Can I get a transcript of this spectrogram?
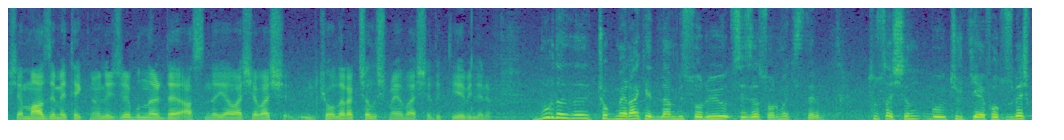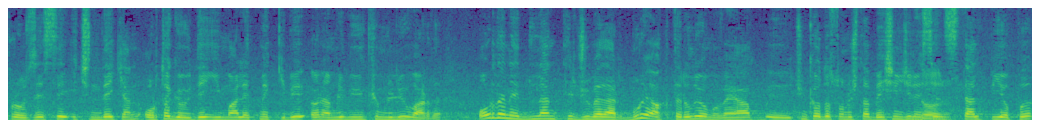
işte malzeme teknolojileri bunları da aslında yavaş yavaş ülke olarak çalışmaya başladık diyebilirim. Burada da çok merak edilen bir soruyu size sormak isterim. TUSAŞ'ın bu Türkiye F-35 projesi içindeyken orta gövdeyi imal etmek gibi önemli bir yükümlülüğü vardı. Oradan edilen tecrübeler buraya aktarılıyor mu veya e, çünkü o da sonuçta 5. nesil Doğru. stealth bir yapı.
